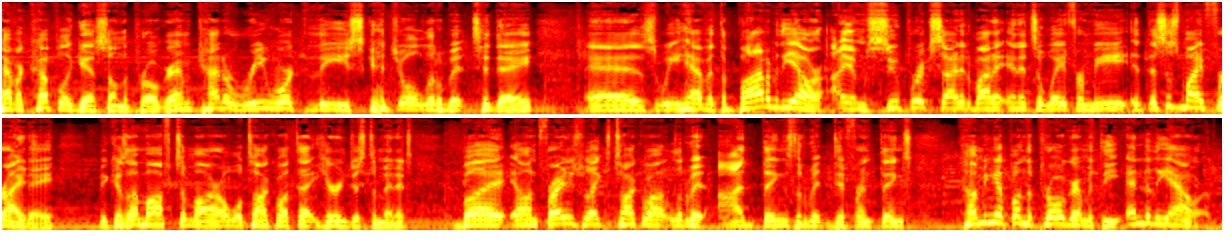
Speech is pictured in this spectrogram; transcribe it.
have a couple of guests on the program, kind of reworked the schedule a little bit today as we have at the bottom of the hour. I am super excited about it, and it's a way for me. This is my Friday because I'm off tomorrow. We'll talk about that here in just a minute. But on Fridays, we like to talk about a little bit odd things, a little bit different things. Coming up on the program at the end of the hour,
